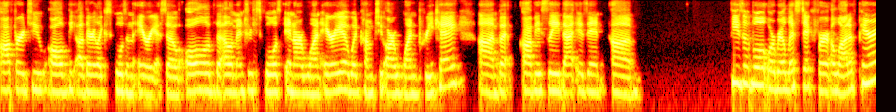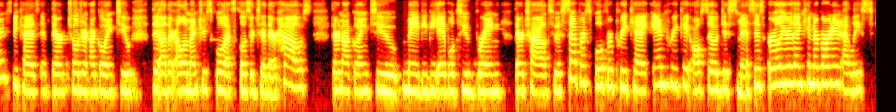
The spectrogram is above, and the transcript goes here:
offered to all of the other like schools in the area. So all of the elementary schools in our one area would come to our one pre-K. Um, but obviously that isn't um, feasible or realistic for a lot of parents because if their children are going to the other elementary school that's closer to their house, they're not going to maybe be able to bring their child to a separate school for pre-K. And pre-K also dismisses earlier than kindergarten, at least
